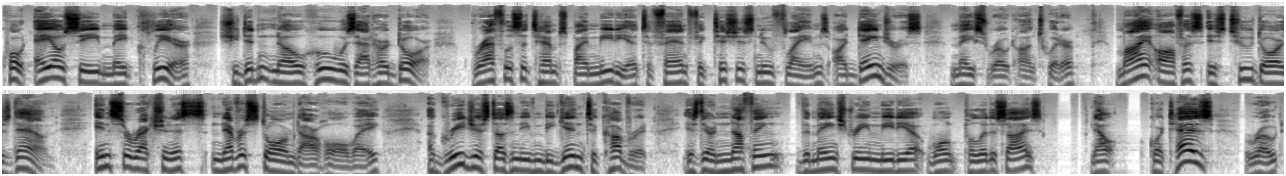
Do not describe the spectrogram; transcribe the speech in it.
Quote, AOC made clear she didn't know who was at her door. Breathless attempts by media to fan fictitious new flames are dangerous, Mace wrote on Twitter. My office is two doors down. Insurrectionists never stormed our hallway egregious doesn't even begin to cover it. Is there nothing the mainstream media won't politicize? Now, Cortez wrote,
